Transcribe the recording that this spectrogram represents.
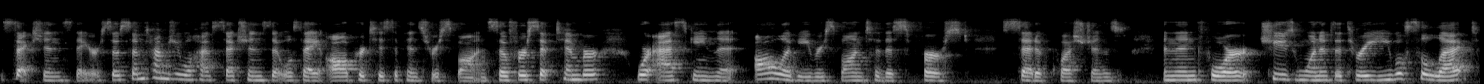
sections there. So sometimes you will have sections that will say all participants respond. So for September, we're asking that all of you respond to this first set of questions. And then for choose one of the three, you will select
